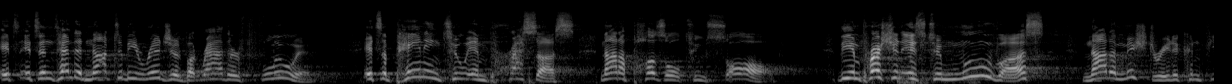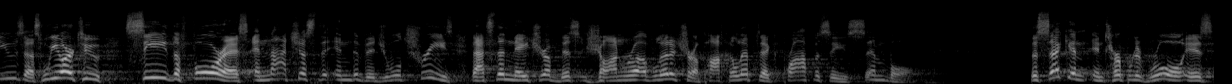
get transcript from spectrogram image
It's, it's intended not to be rigid, but rather fluid. It's a painting to impress us, not a puzzle to solve. The impression is to move us, not a mystery to confuse us. We are to see the forest and not just the individual trees. That's the nature of this genre of literature apocalyptic, prophecy, symbol. The second interpretive rule is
